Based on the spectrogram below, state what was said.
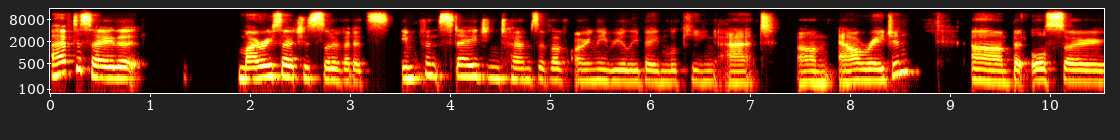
I have to say that my research is sort of at its infant stage in terms of I've only really been looking at um, our region, um, but also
